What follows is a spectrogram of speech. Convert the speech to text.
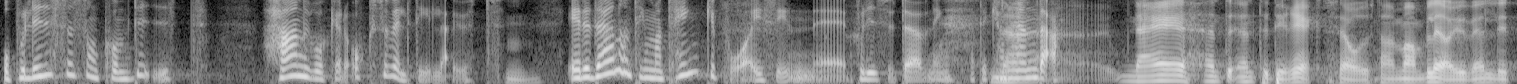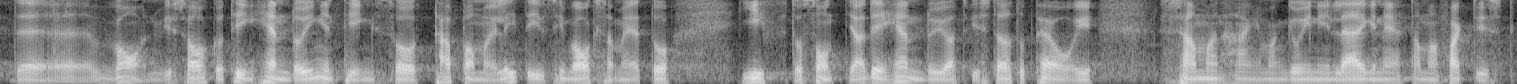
Och polisen som kom dit, han råkade också väldigt illa ut. Mm. Är det där någonting man tänker på i sin eh, polisutövning, att det kan Nej. hända? Nej, inte, inte direkt så, utan man blir ju väldigt eh, van vid saker och ting. Händer ingenting så tappar man ju lite i sin vaksamhet. Och gift och sånt, ja det händer ju att vi stöter på i sammanhang, man går in i en lägenhet där man faktiskt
